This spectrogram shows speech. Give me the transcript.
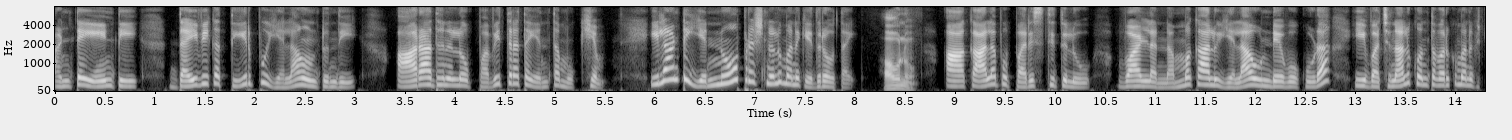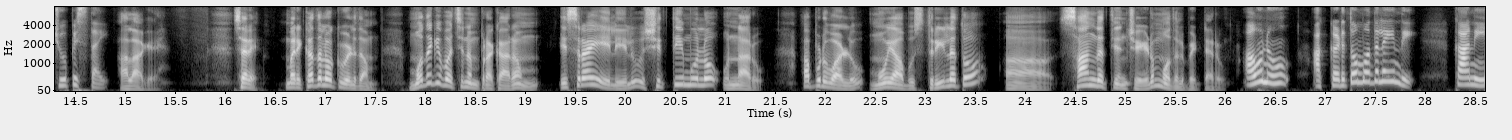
అంటే ఏంటి? దైవిక తీర్పు ఎలా ఉంటుంది? ఆరాధనలో పవిత్రత ఎంత ముఖ్యం? ఇలాంటి ఎన్నో ప్రశ్నలు మనకెదురవుతాయి. అవును. ఆ కాలపు పరిస్థితులు వాళ్ళ నమ్మకాలు ఎలా ఉండేవో కూడా ఈ వచనాలు కొంతవరకు మనకు చూపిస్తాయి. అలాగే. సరే మరి కథలోకి వెళదాం. మొదటి వచనం ప్రకారం ఇస్రాయేలీలు షిత్తీములో ఉన్నారు. అప్పుడు వాళ్ళు మోయాబు స్త్రీలతో సాంగత్యం చేయడం మొదలుపెట్టారు. అవును అక్కడితో మొదలైంది. కాని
